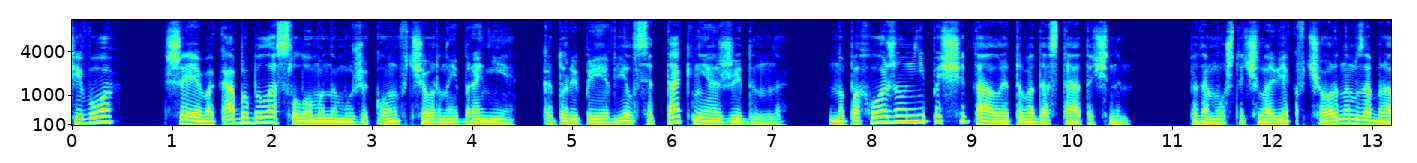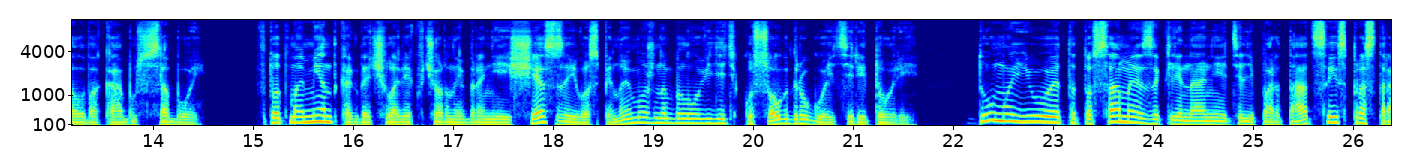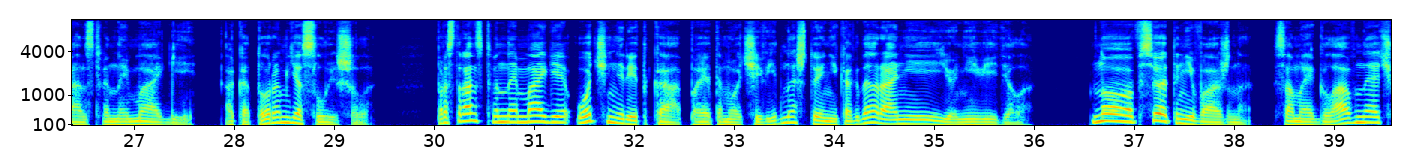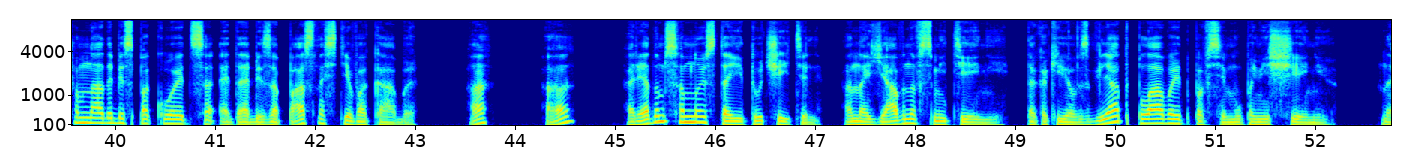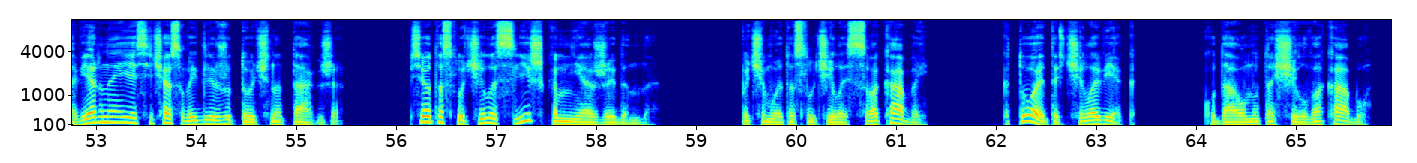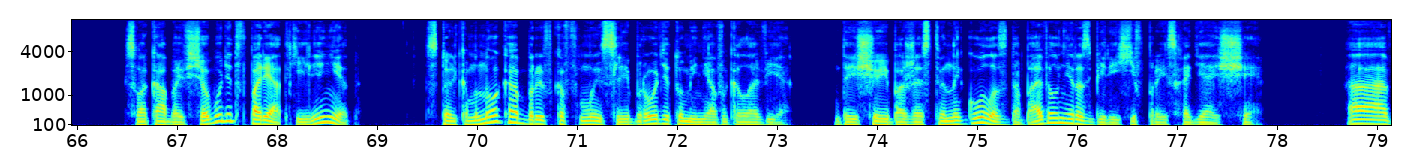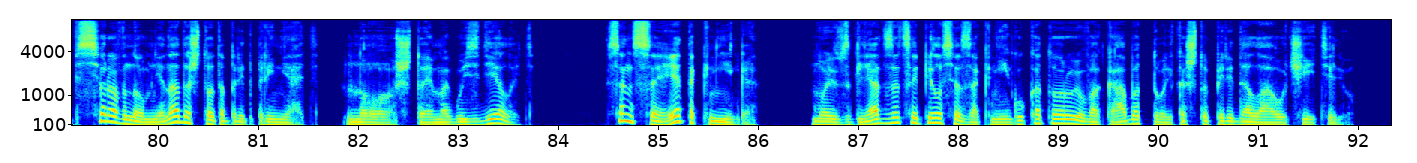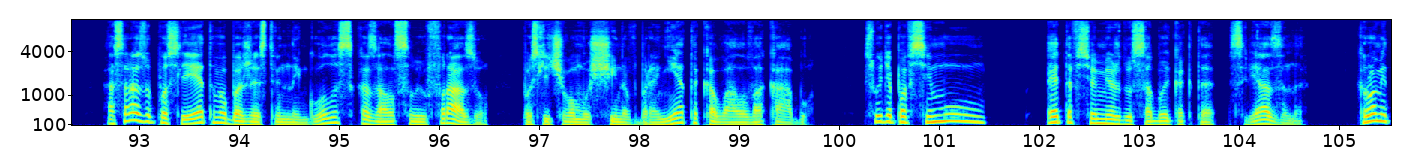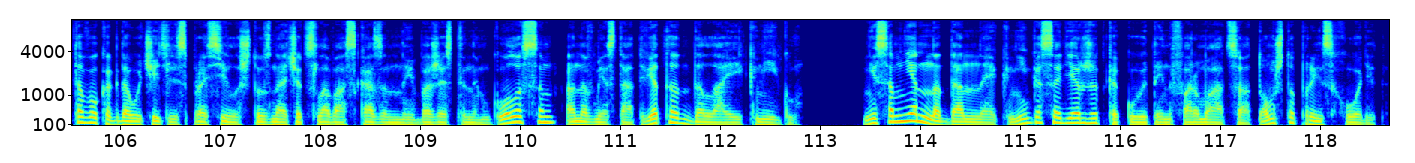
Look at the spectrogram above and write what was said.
Чего? Шея Вакабы была сломана мужиком в черной броне, который появился так неожиданно. Но, похоже, он не посчитал этого достаточным, потому что человек в черном забрал Вакабу с собой. В тот момент, когда человек в черной броне исчез, за его спиной можно было увидеть кусок другой территории. Думаю, это то самое заклинание телепортации с пространственной магией, о котором я слышала. Пространственная магия очень редка, поэтому очевидно, что я никогда ранее ее не видела. Но все это не важно. Самое главное, о чем надо беспокоиться, это о безопасности Вакабы. А? А? Рядом со мной стоит учитель. Она явно в смятении, так как ее взгляд плавает по всему помещению. Наверное, я сейчас выгляжу точно так же. Все это случилось слишком неожиданно. Почему это случилось с Вакабой? Кто этот человек? Куда он утащил Вакабу? С Вакабой все будет в порядке или нет? Столько много обрывков мыслей бродит у меня в голове. Да еще и божественный голос добавил неразберихи в происходящее. А все равно мне надо что-то предпринять. Но что я могу сделать? Сенсей — это книга. Мой взгляд зацепился за книгу, которую Вакаба только что передала учителю. А сразу после этого божественный голос сказал свою фразу, после чего мужчина в броне атаковал Вакабу. Судя по всему, это все между собой как-то связано. Кроме того, когда учитель спросил, что значат слова, сказанные божественным голосом, она вместо ответа дала ей книгу. Несомненно, данная книга содержит какую-то информацию о том, что происходит.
